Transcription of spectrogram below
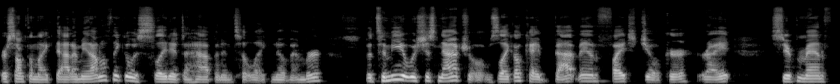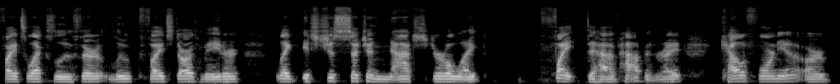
or something like that. I mean, I don't think it was slated to happen until like November, but to me, it was just natural. It was like, okay, Batman fights Joker, right? Superman fights Lex Luthor. Luke fights Darth Vader. Like it's just such a natural like fight to have happen, right? California, our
